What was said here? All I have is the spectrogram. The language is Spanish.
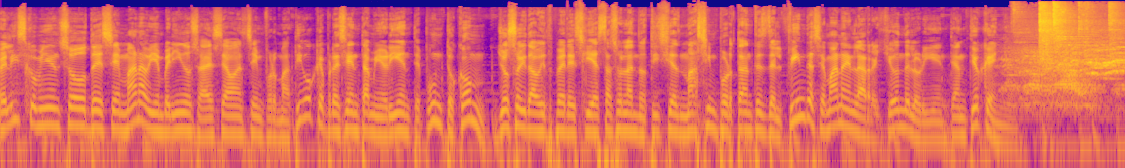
Feliz comienzo de semana, bienvenidos a este avance informativo que presenta mioriente.com. Yo soy David Pérez y estas son las noticias más importantes del fin de semana en la región del Oriente Antioqueño.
